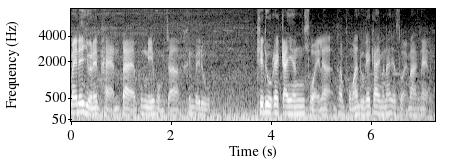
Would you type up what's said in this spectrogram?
ไม่ได้อยู่ในแผนแต่พรุ่งนี้ผมจะขึ้นไปดู คือดูไกลๆยังสวยเลยถ้าผมว่าดูใกล้ๆมันน่าจะสวยมากแน่เลย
